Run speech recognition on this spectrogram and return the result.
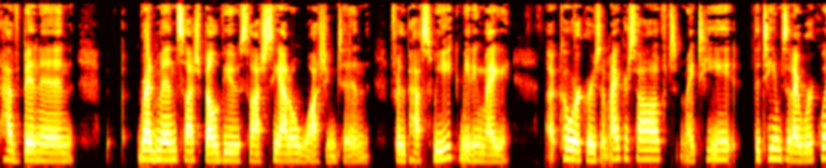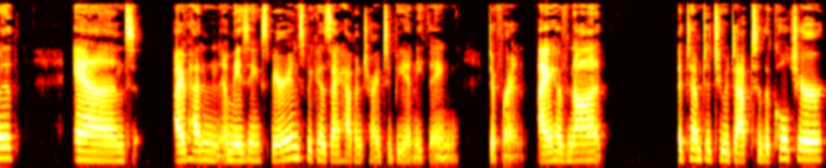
have been in Redmond slash Bellevue slash Seattle, Washington for the past week, meeting my uh, coworkers at Microsoft, my team, the teams that I work with. And I've had an amazing experience because I haven't tried to be anything different. I have not attempted to adapt to the culture.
